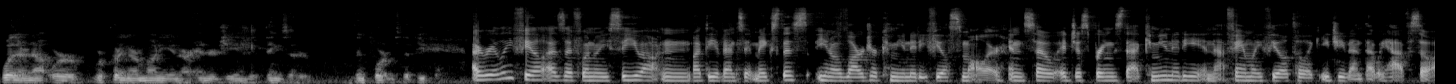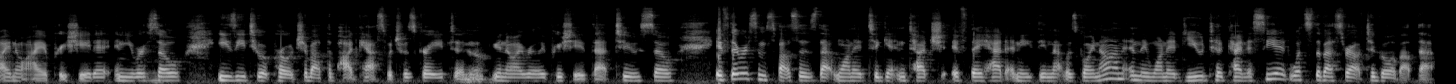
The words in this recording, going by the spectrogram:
whether or not we're we're putting our money and our energy into things that are important to the people. I really feel as if when we see you out and at the events, it makes this, you know, larger community feel smaller. And so it just brings that community and that family feel to like each event that we have. So I know I appreciate it. And you were mm-hmm. so easy to approach about the podcast, which was great. And, Yeah. you know, I really appreciate that too. So if there were some spouses that wanted to get in touch, if they had anything that was going on and they wanted you to kind of see it, what's the best route to go about that?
